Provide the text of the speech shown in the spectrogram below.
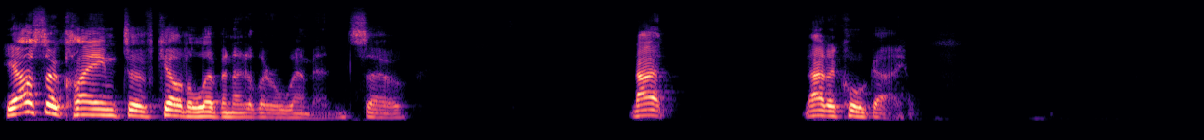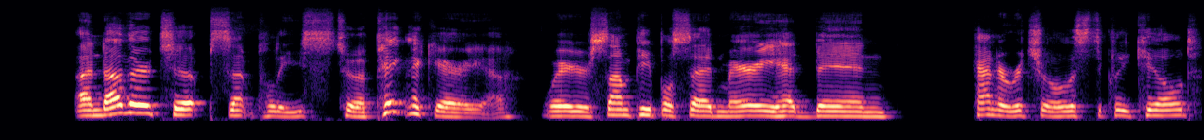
He also claimed to have killed 11 other women, so not not a cool guy. Another tip sent police to a picnic area where some people said Mary had been kind of ritualistically killed.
